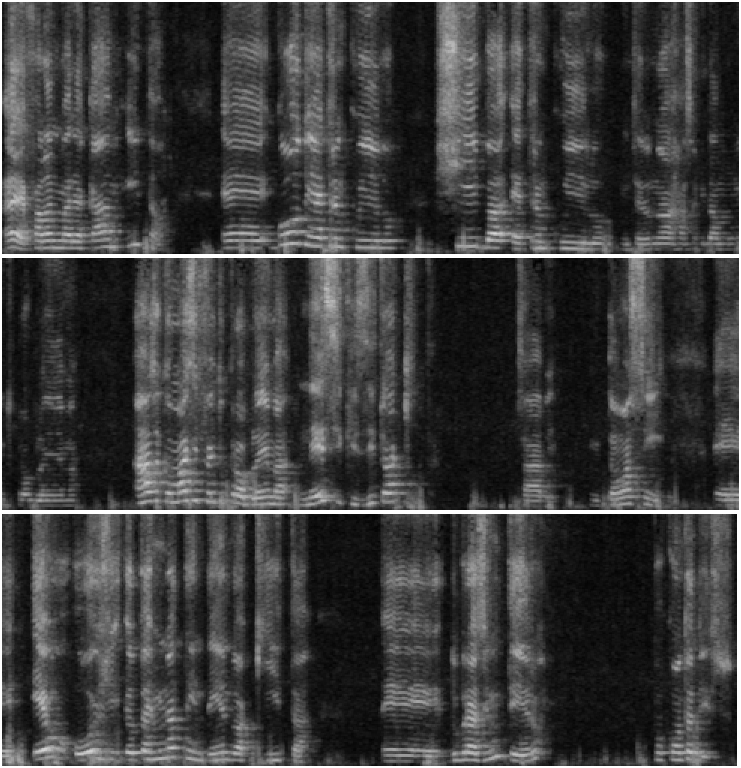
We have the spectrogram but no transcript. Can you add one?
É, falando Maria Carmen, então. É, Golden é tranquilo, Shiba é tranquilo, entendeu? Não é uma raça que dá muito problema. A raça que eu mais enfrento problema nesse quesito é a Kita, sabe? Então, assim, é, eu hoje eu termino atendendo a Kita é, do Brasil inteiro por conta disso,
